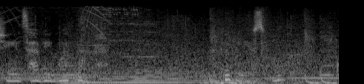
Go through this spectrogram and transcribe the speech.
machine's heavy weapon. Could be useful.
